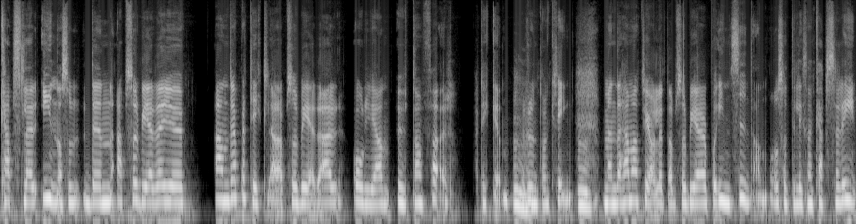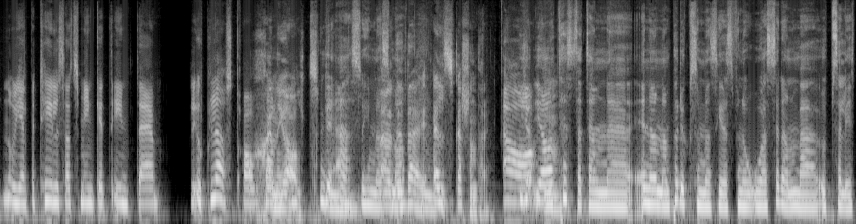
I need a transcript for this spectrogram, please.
kapslar in, alltså den absorberar ju andra partiklar absorberar oljan utanför partikeln Mm. runt omkring. Mm. Men det här materialet absorberar på insidan och så att det liksom kapslar in och hjälper till så att sminket inte blir upplöst av. Genialt. Det är så himla Ja, det smart. där, jag älskar sånt där. Ja, Jag, jag har Mm. testat en, eh, en annan produkt som lanserades för några år sedan med Uppsalit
